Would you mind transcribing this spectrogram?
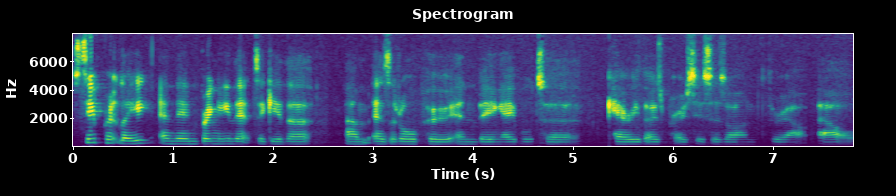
separately and then bringing that together um, as a rōpū and being able to carry those processes on throughout our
